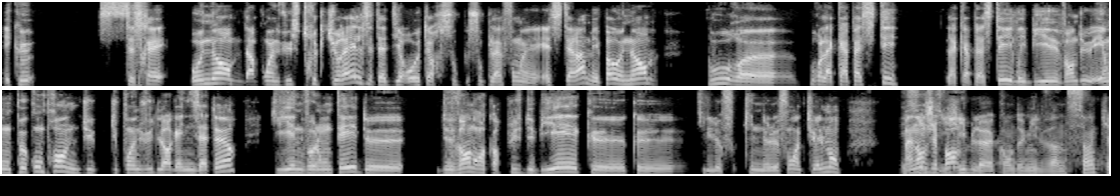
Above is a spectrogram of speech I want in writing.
et que ce serait aux normes d'un point de vue structurel, c'est-à-dire hauteur sous, sous plafond, et, etc., mais pas aux normes pour, euh, pour la capacité la capacité et les billets vendus. Et on peut comprendre du, du point de vue de l'organisateur qu'il y ait une volonté de, de vendre encore plus de billets que, que, qu'ils, le, qu'ils ne le font actuellement. Et Maintenant, c'est je pense qu'en 2025,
